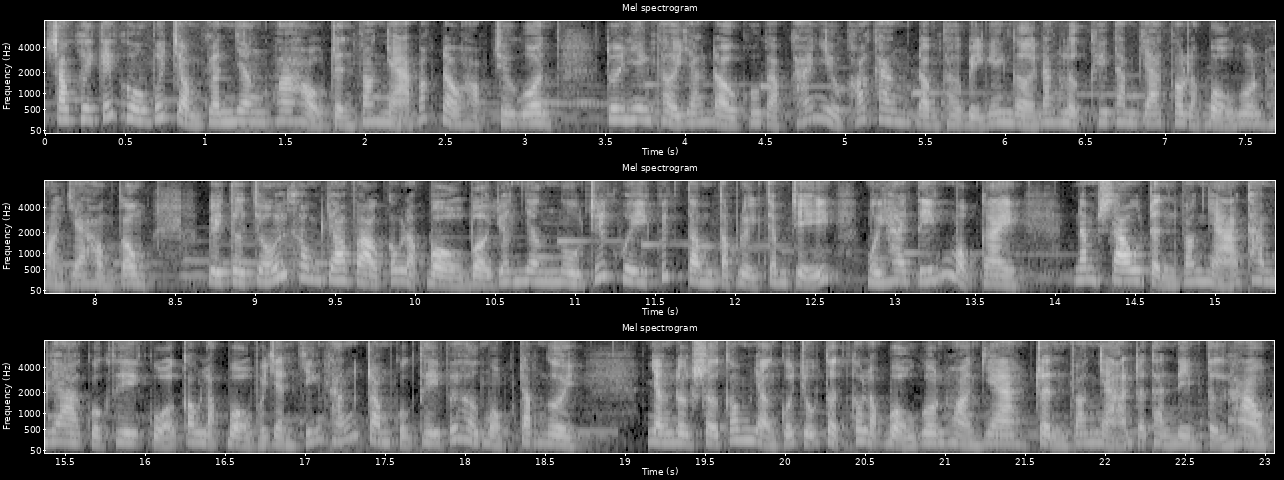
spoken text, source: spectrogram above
Sau khi kết hôn với chồng doanh nhân, Hoa hậu Trịnh Văn Nhã bắt đầu học chơi golf. Tuy nhiên, thời gian đầu cô gặp khá nhiều khó khăn, đồng thời bị nghi ngờ năng lực khi tham gia câu lạc bộ golf Hoàng gia Hồng Kông. Bị từ chối không cho vào câu lạc bộ, vợ doanh nhân Ngô Triết Huy quyết tâm tập luyện chăm chỉ 12 tiếng một ngày. Năm sau, Trịnh Văn Nhã tham gia cuộc thi của câu lạc bộ và giành chiến thắng trong cuộc thi với hơn 100 người. Nhận được sự công nhận của chủ tịch câu lạc bộ golf Hoàng gia, Trịnh Văn Nhã trở thành niềm tự hào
